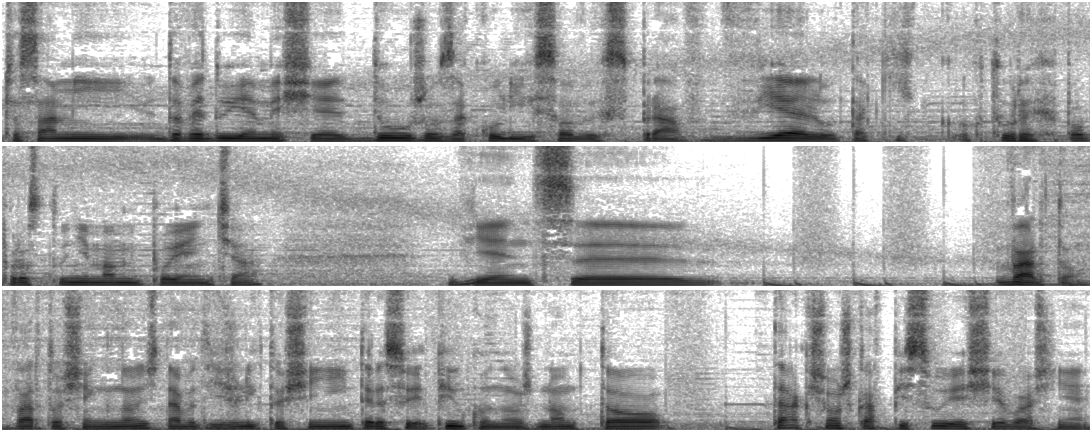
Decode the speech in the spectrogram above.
Czasami dowiadujemy się dużo zakulisowych spraw, wielu takich, o których po prostu nie mamy pojęcia, więc yy, warto, warto sięgnąć, nawet jeżeli ktoś się nie interesuje piłką nożną, to ta książka wpisuje się właśnie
